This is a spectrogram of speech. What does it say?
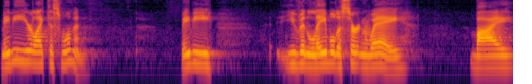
Maybe you're like this woman. Maybe you've been labeled a certain way by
